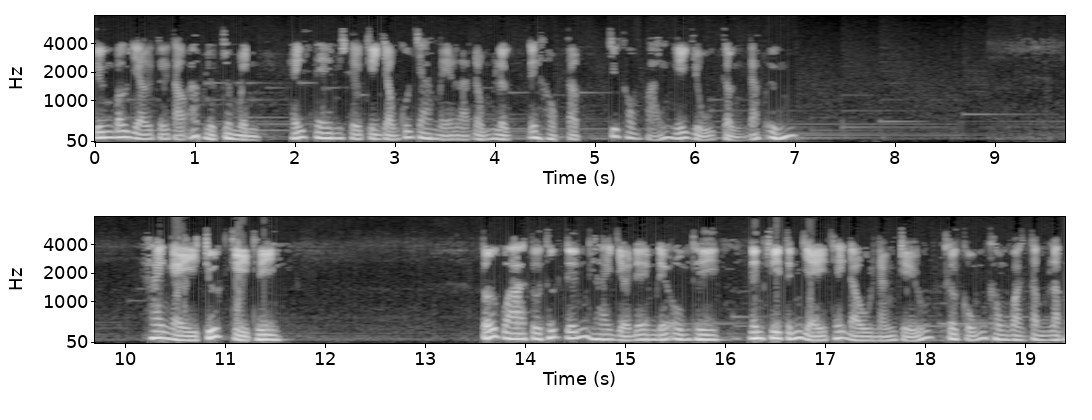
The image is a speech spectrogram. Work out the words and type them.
Đừng bao giờ tự tạo áp lực cho mình, hãy xem sự kỳ vọng của cha mẹ là động lực để học tập chứ không phải nghĩa vụ cần đáp ứng. Hai ngày trước kỳ thi Tối qua tôi thức đến 2 giờ đêm để ôn thi, nên khi tỉnh dậy thấy đầu nặng trĩu, tôi cũng không quan tâm lắm.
